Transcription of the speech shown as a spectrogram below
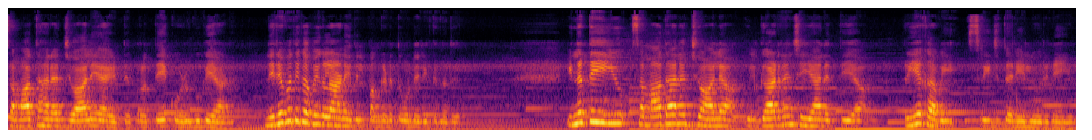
സമാധാന ജ്വാലയായിട്ട് പുറത്തേക്ക് ഒഴുകുകയാണ്. നിരവധി കവികളാണ് ഇതിൽ പങ്കെടുത്തുകൊണ്ടിരിക്കുന്നത്. ഇന്നത്തെ ഈ സമാധാന ജ്വാല ഉദ്ഘാടനം ചെയ്യാനെത്തിയ പ്രിയ കവി ശ്രീജിത്ത് അരിയല്ലൂരിനെയും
